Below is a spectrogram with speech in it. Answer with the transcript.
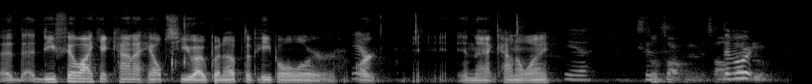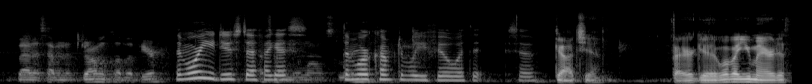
uh, do you feel like it kind of helps you open up to people, or Yeah. or in that kind of way? Yeah. Still talking to Miss Hall the about, more- do- about us having a drama club up here. The more you do stuff, I That's gonna be a guess, the more comfortable you feel with it. So Gotcha. Very good. What about you, Meredith?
